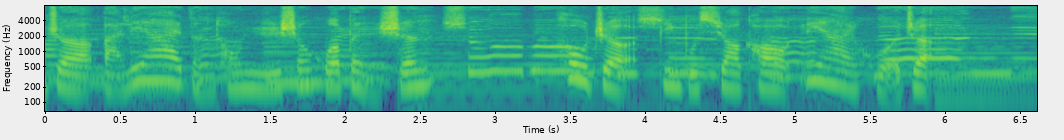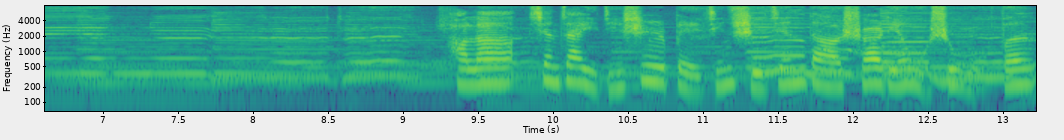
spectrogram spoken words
者把恋爱等同于生活本身，后者并不需要靠恋爱活着。好了，现在已经是北京时间的十二点五十五分，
